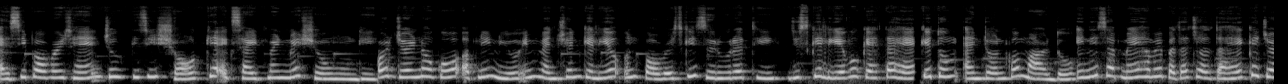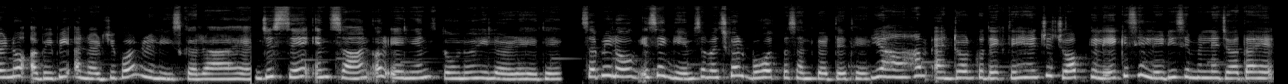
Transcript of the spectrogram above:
ऐसी पावर्स हैं जो किसी शौक या एक्साइटमेंट में शो होंगी। और जर्नो को अपनी न्यू इन्वेंशन के लिए उन पावर्स की ज़रूरत थी, जिसके लिए वो कहता है कि तुम एंटोन को मार दो। इन्हीं सब में हमें पता चलता है कि जर्नो अभी भी एनर्जी बॉल रिलीज़ कर रहा है, जिससे इंसान और एलियंस दोनों ही लड़ रहे थे। で、सभी लोग इसे गेम समझकर बहुत पसंद करते थे। यहाँ हम एंटोन को देखते हैं जो जॉब के लिए किसी लेडी से मिलने जाता है,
